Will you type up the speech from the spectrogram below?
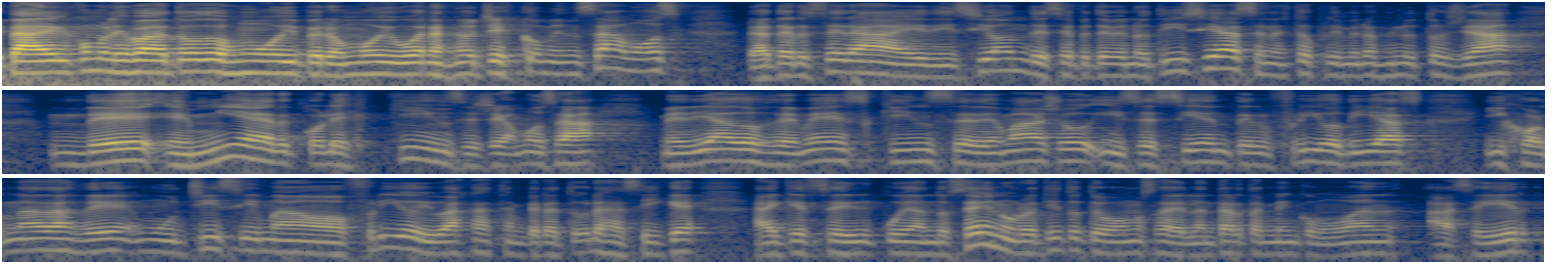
¿Qué tal? ¿Cómo les va a todos? Muy, pero muy buenas noches. Comenzamos la tercera edición de CPTV Noticias en estos primeros minutos ya de eh, miércoles 15. Llegamos a mediados de mes, 15 de mayo, y se siente el frío, días y jornadas de muchísimo frío y bajas temperaturas, así que hay que seguir cuidándose. En un ratito te vamos a adelantar también cómo van a seguir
